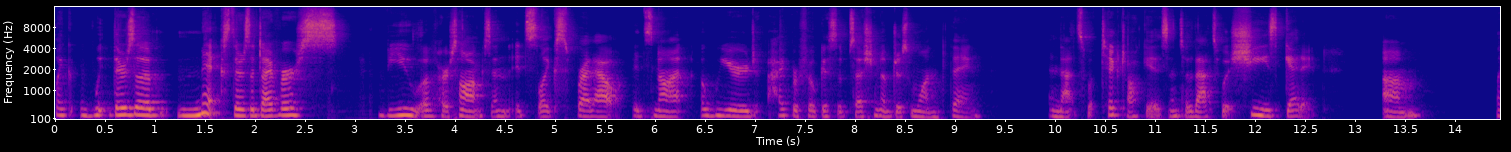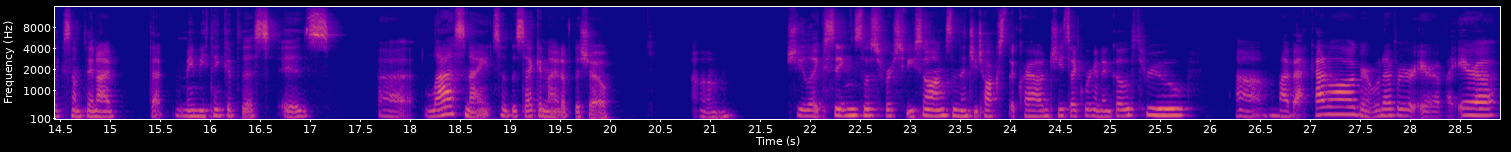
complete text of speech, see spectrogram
like w- there's a mix, there's a diverse view of her songs and it's like spread out. It's not a weird hyper focused obsession of just one thing. And that's what TikTok is and so that's what she's getting. Um like something I that made me think of this is uh last night, so the second night of the show. Um she like sings those first few songs and then she talks to the crowd and she's like we're going to go through um, my back catalog or whatever era by era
